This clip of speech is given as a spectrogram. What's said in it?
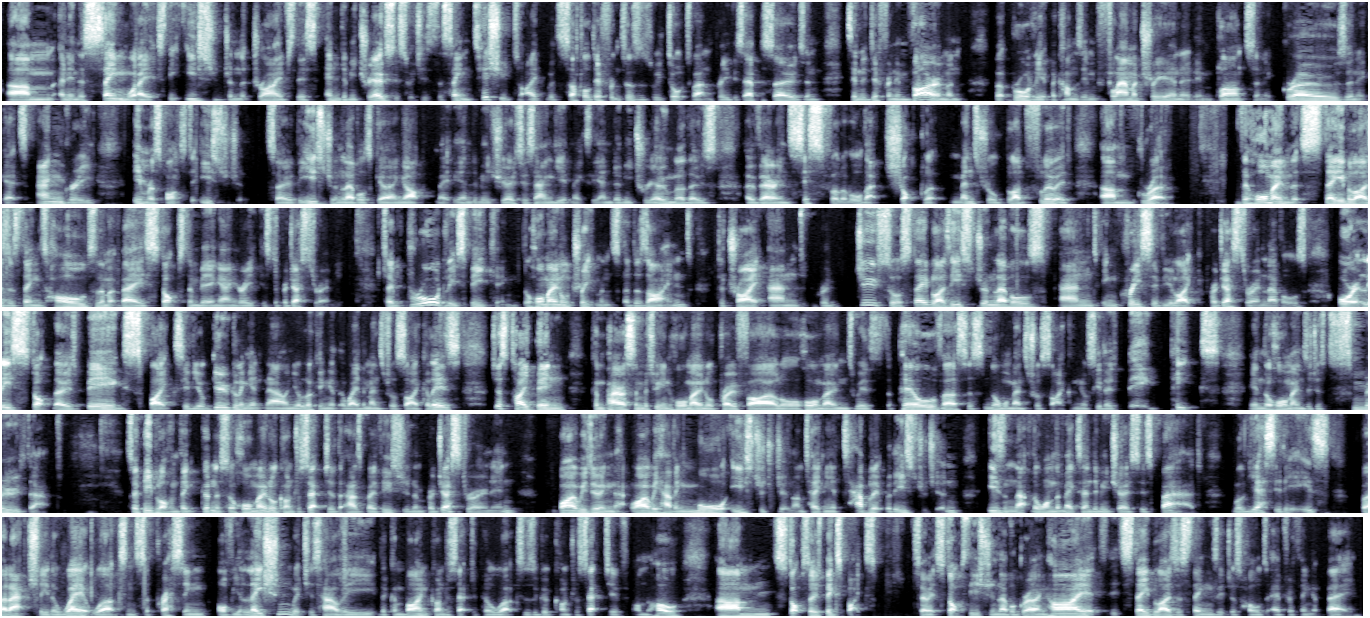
Um, and in the same way, it's the estrogen that drives this endometriosis, which is the same tissue type with subtle differences, as we talked about in previous episodes, and it's in a different environment. But broadly, it becomes inflammatory and it implants and it grows and it gets angry in response to estrogen. So the estrogen levels going up make the endometriosis angry. It makes the endometrioma, those ovarian cysts full of all that chocolate menstrual blood fluid, um, grow. The hormone that stabilizes things, holds them at bay, stops them being angry is the progesterone. So, broadly speaking, the hormonal treatments are designed to try and reduce or stabilize estrogen levels and increase, if you like, progesterone levels, or at least stop those big spikes. If you're Googling it now and you're looking at the way the menstrual cycle is, just type in comparison between hormonal profile or hormones with the pill versus normal menstrual cycle, and you'll see those big peaks in the hormones are just smoothed out. So people often think, goodness, a hormonal contraceptive that has both estrogen and progesterone in why are we doing that? Why are we having more estrogen? I'm taking a tablet with estrogen. Isn't that the one that makes endometriosis bad? Well, yes, it is. But actually, the way it works in suppressing ovulation, which is how the, the combined contraceptive pill works as a good contraceptive on the whole, um, stops those big spikes. So it stops the estrogen level growing high, it, it stabilizes things, it just holds everything at bay.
